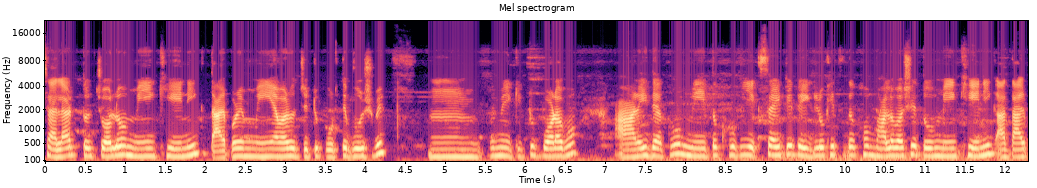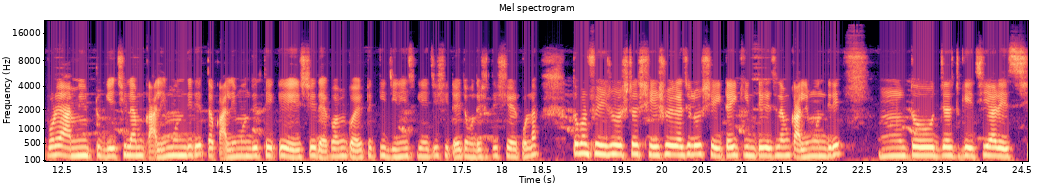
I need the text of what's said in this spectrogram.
স্যালাড। তো চলো মেয়ে খেয়ে নিক, তারপরে মেয়ে আবার হচ্ছে একটু পড়তে বসবে। মেয়েকে একটু পড়াবো। আর এই দেখো, মেয়ে তো খুবই এক্সাইটেড এইগুলো খেতে তো খুব ভালোবাসে, তো মেয়ে খেয়ে নিক। আর তারপরে আমি একটু গিয়েছিলাম কালী মন্দিরে, তো কালী মন্দির থেকে এসে দেখো আমি কয়েকটা কী জিনিস কিনেছি, সেটাই তোমাদের সাথে শেয়ার করলাম। তোমার ফেস ওয়াশটা শেষ হয়ে গেছিল, সেইটাই কিনতে গেছিলাম কালী মন্দিরে। তো জাস্ট গেছি আর এসছি।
